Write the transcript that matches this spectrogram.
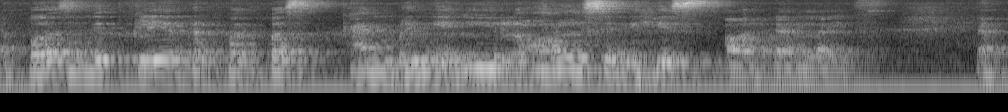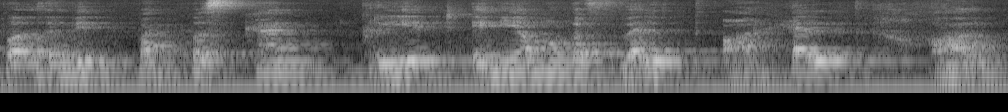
A person with clear-cut purpose can bring any laurels in his or her life. A person with purpose can create any amount of wealth or health or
